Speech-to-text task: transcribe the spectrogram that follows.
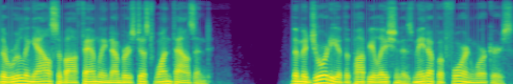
The ruling Al Sabah family numbers just 1,000. The majority of the population is made up of foreign workers.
